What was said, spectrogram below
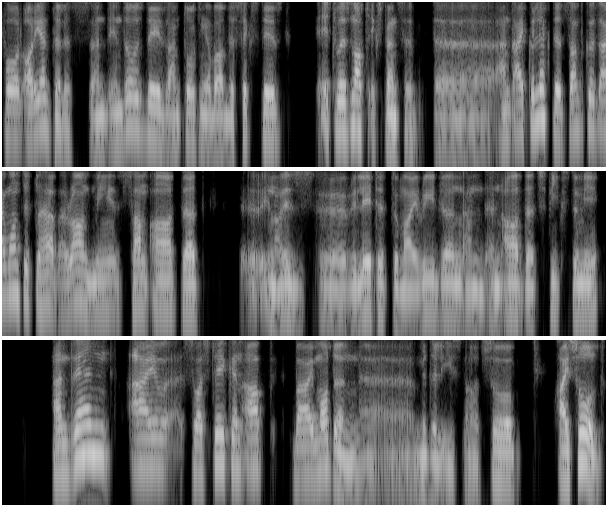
for Orientalists, and in those days, I'm talking about the 60s, it was not expensive. Uh, and I collected some because I wanted to have around me some art that, uh, you know, is uh, related to my region and an art that speaks to me. And then I was taken up by modern uh, Middle East art. So I sold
